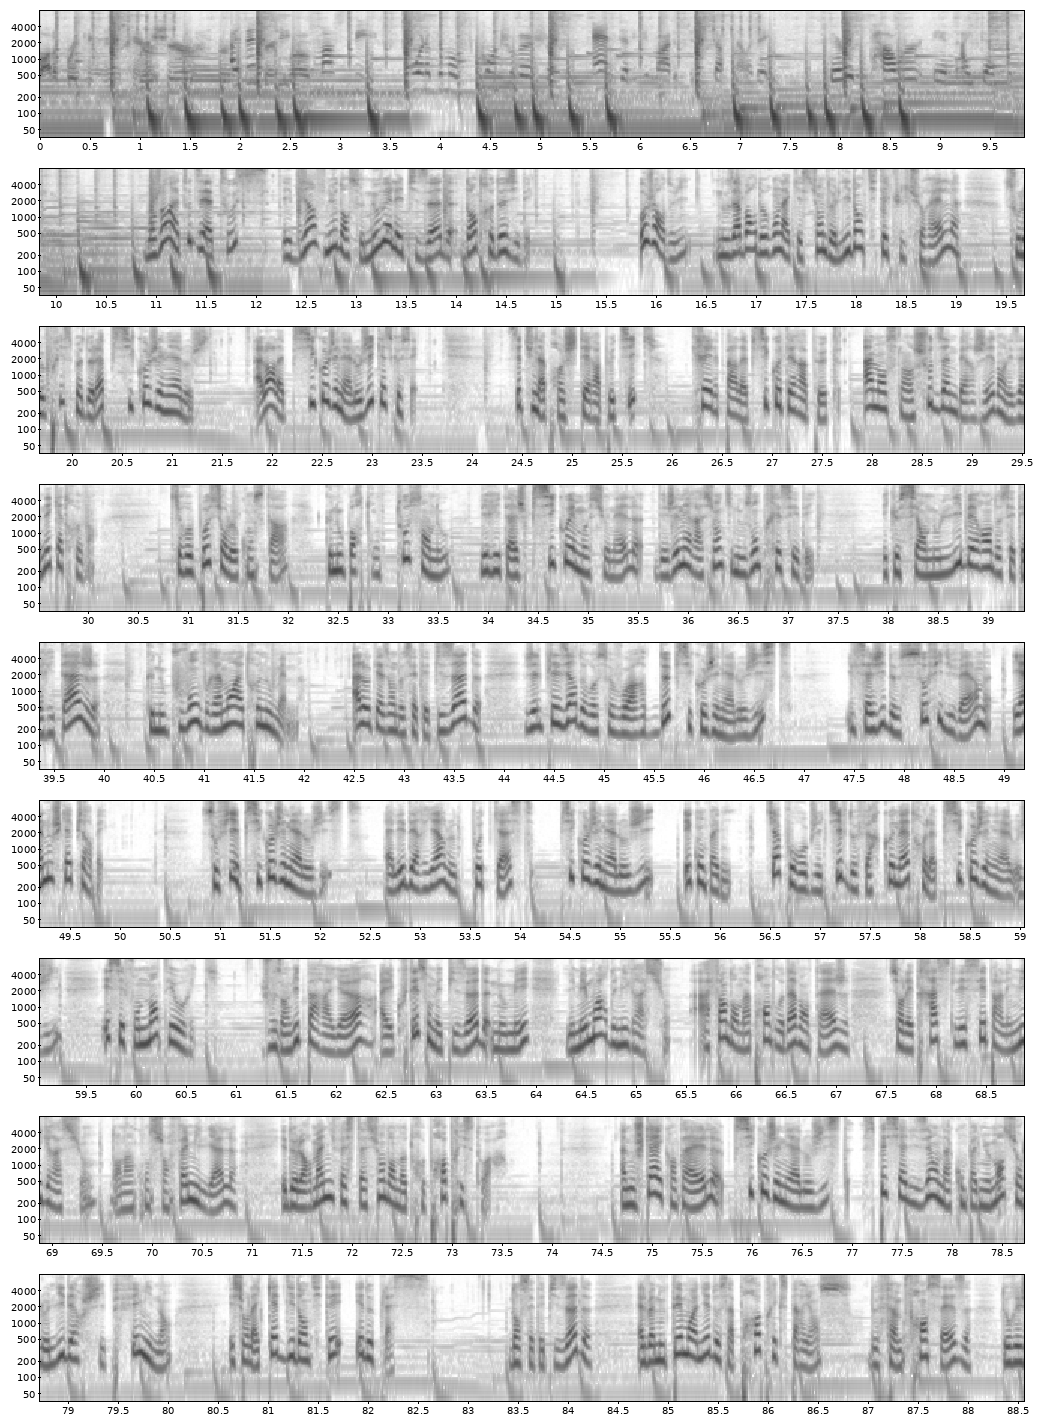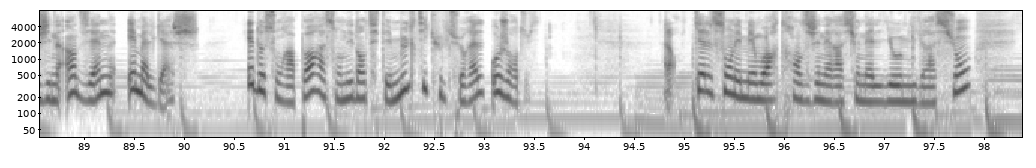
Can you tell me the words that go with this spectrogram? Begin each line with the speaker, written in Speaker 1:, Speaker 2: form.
Speaker 1: lot of breaking news here.
Speaker 2: Identity must be one of the most controversial and delicate matters to discuss nowadays.
Speaker 3: There is power in identity.
Speaker 4: Bonjour à toutes et à tous et bienvenue dans ce nouvel épisode d'Entre deux idées. Aujourd'hui, nous aborderons la question de l'identité culturelle sous le prisme de la psychogénéalogie. Alors la psychogénéalogie, qu'est-ce que c'est? C'est une approche thérapeutique créée par la psychothérapeute Anne-Ancelin Schutzenberger dans les années 80, qui repose sur le constat que nous portons tous en nous l'héritage psycho-émotionnel des générations qui nous ont précédés, et que c'est en nous libérant de cet héritage que nous pouvons vraiment être nous-mêmes. À l'occasion de cet épisode, j'ai le plaisir de recevoir deux psychogénéalogistes. Il s'agit de Sophie Duverne et Anouchka Pirbet. Sophie est psychogénéalogiste. Elle est derrière le podcast Psychogénéalogie et compagnie, qui a pour objectif de faire connaître la psychogénéalogie et ses fondements théoriques. Je vous invite par ailleurs à écouter son épisode nommé Les mémoires de migration, afin d'en apprendre davantage sur les traces laissées par les migrations dans l'inconscient familial et de leurs manifestations dans notre propre histoire. Anouchka est quant à elle psychogénéalogiste spécialisée en accompagnement sur le leadership féminin et sur la quête d'identité et de place. Dans cet épisode, elle va nous témoigner de sa propre expérience de femme française d'origine indienne et malgache, et de son rapport à son identité multiculturelle aujourd'hui. Alors, quelles sont les mémoires transgénérationnelles liées aux migrations?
